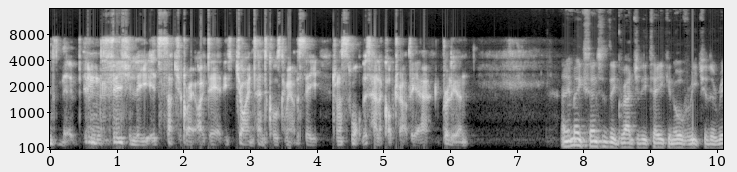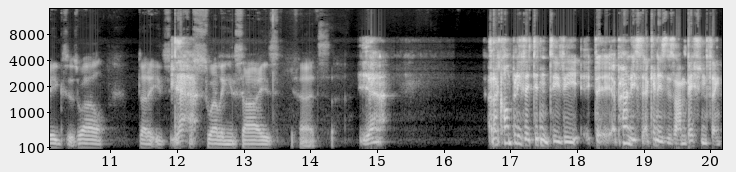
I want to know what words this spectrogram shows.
and visually, it's such a great idea. These giant tentacles coming out of the sea, trying to swat this helicopter out of the air. Brilliant. And it makes sense as they're gradually taken over each of the rigs as well. That it's, it's Yeah. just swelling in size. Yeah, it's uh, Yeah. And I can't believe they didn't do the. the apparently, again, it's this ambition thing.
